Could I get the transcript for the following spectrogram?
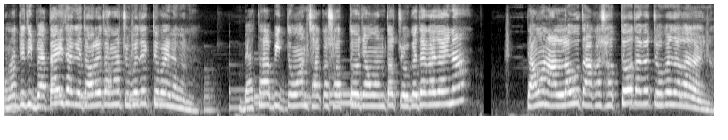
ওনার যদি ব্যথাই থাকে, তাহলে তো আমরা চোখে দেখতে পাই না কেন? ব্যথা বিদ্যমান থাকা সত্ত্বেও যেমন তার চোখে দেখা যায় না, তেমন আল্লাহ থাকা সত্ত্বেও তাকে চোখে দেখা যায় না।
